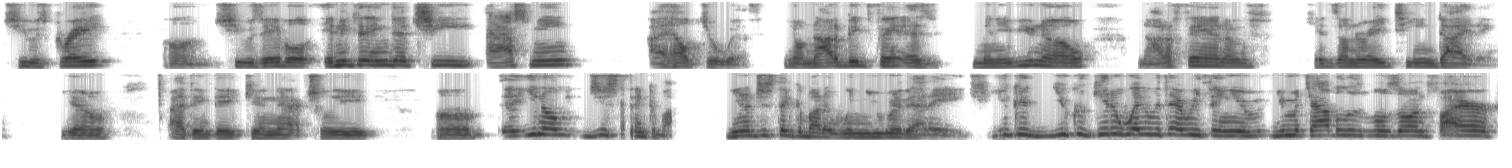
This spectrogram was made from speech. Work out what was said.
she was great. Um, she was able anything that she asked me, I helped her with. You know, I'm not a big fan, as many of you know, not a fan of kids under 18 dieting. You know, I think they can actually, um, you know, just think about it. You know, just think about it when you were that age. You could you could get away with everything. Your your metabolism was on fire.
